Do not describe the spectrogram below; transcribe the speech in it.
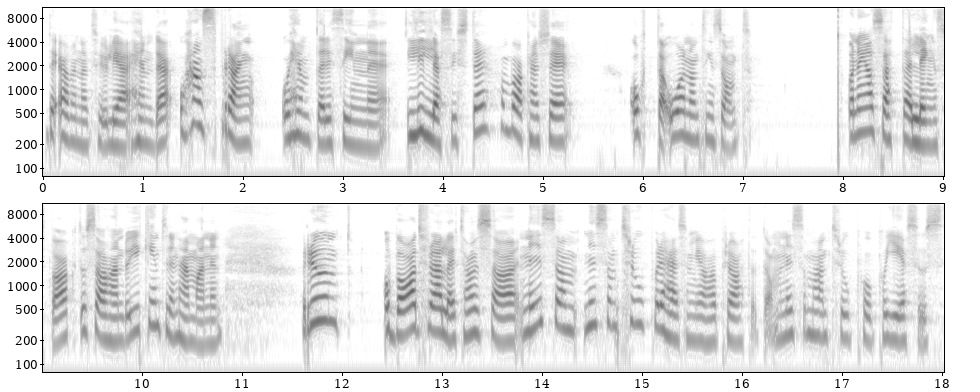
det övernaturliga hända. Och han sprang och hämtade sin eh, lilla syster. Hon var kanske åtta år, någonting sånt. Och när jag satt där längst bak, då sa han, då gick inte den här mannen runt och bad för alla, utan han sa, ni som, ni som tror på det här som jag har pratat om, ni som har en tro på, på Jesus,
